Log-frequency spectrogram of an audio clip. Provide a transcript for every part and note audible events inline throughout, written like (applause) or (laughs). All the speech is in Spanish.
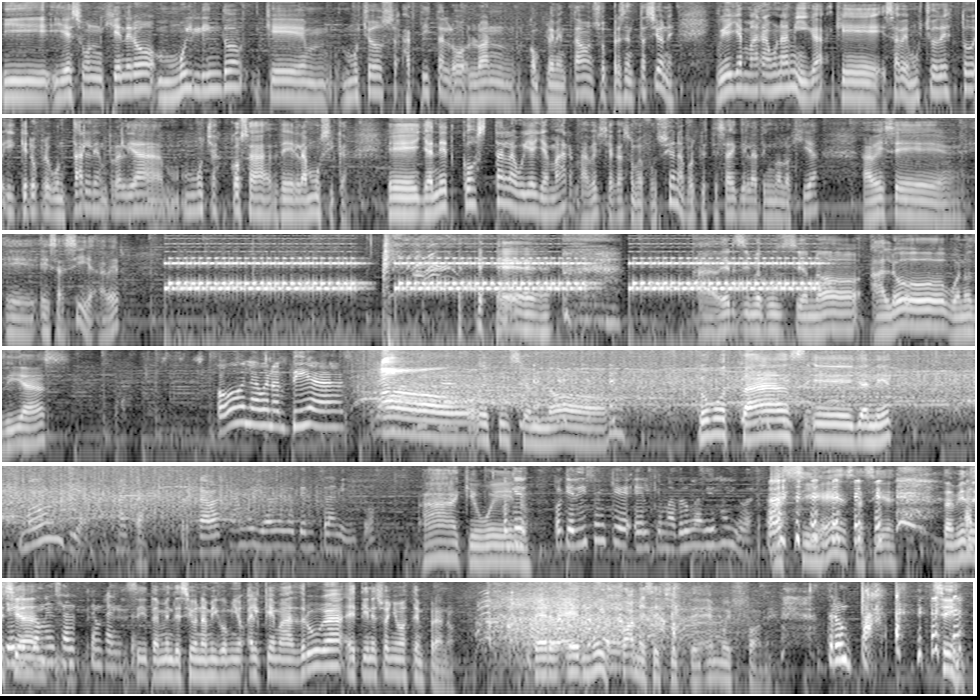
Y, es un género muy lindo que mm, muchos artistas lo, han complementado en sus presentaciones. Voy a llamar a una amiga que sabe mucho de esto y quiero preguntarle en realidad muchas cosas de la música. Eh, Janet Costa la voy a llamar, a ver si acaso me funciona, porque usted sabe que la tecnología a veces eh, es así. A ver. (laughs) A ver si me funcionó. Aló, buenos días. Hola, buenos días. ¡Oh! Me funcionó. ¿Cómo estás, eh, Janet? Muy bien, acá, trabajando ya desde tempranito. Ah, qué bueno. Porque, dicen que el que madruga Dios ayuda. Así es, así es. También decía. Sí, también decía un amigo mío, el que madruga eh, tiene sueño más temprano. Pero es muy fome ese chiste, es muy fome. Trumpa. Sí. (laughs)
